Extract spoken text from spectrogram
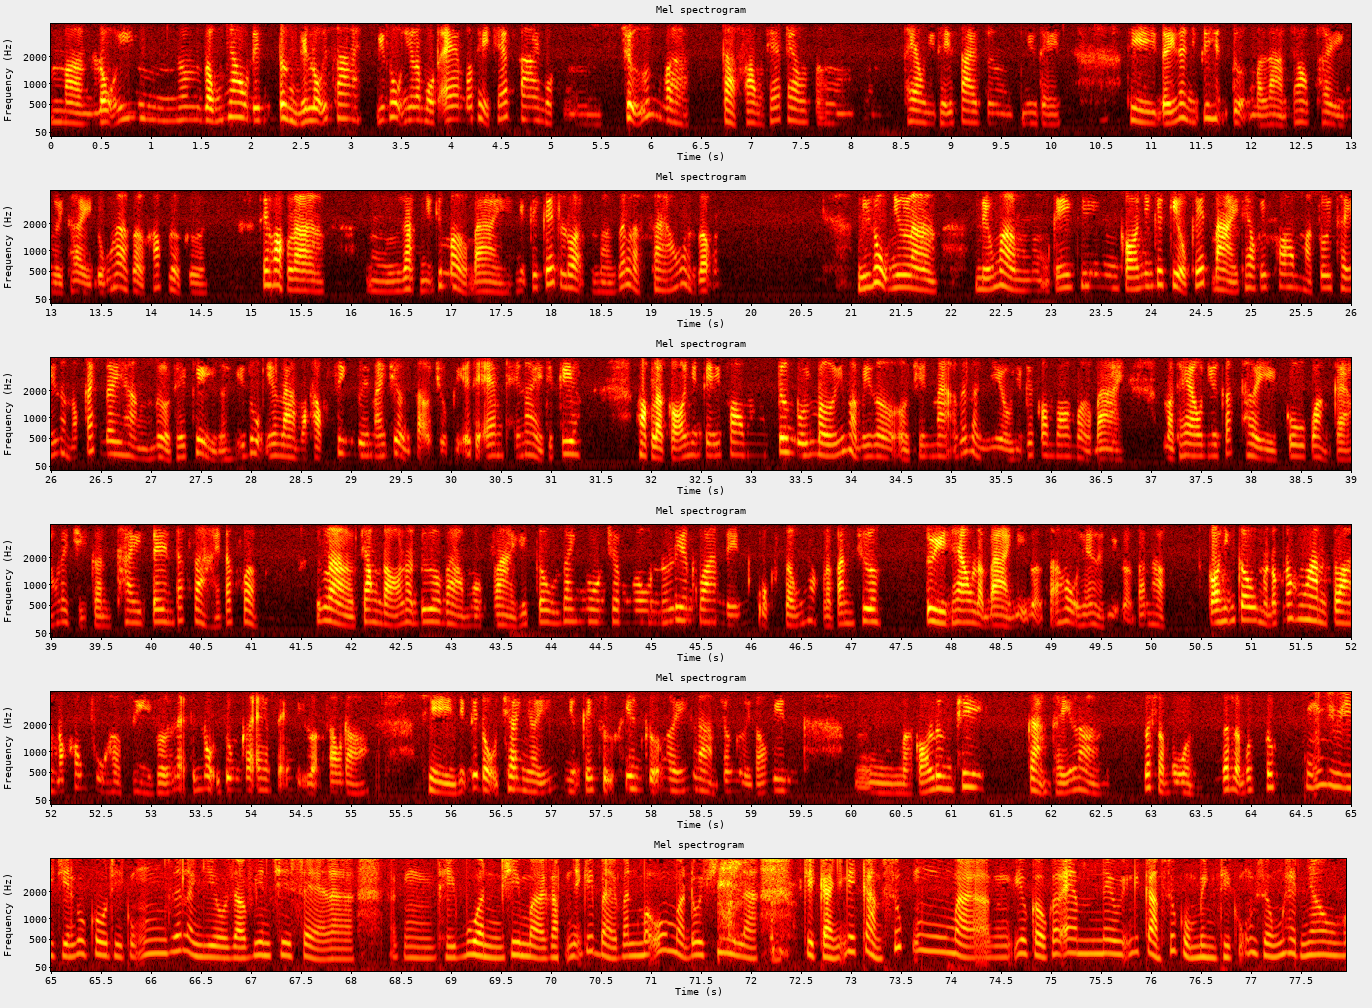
mà lỗi nó giống nhau đến từng cái lỗi sai. Ví dụ như là một em có thể chép sai một ừ, chữ và cả phòng chép theo ừ, theo như thế, sai như thế. Thì đấy là những cái hiện tượng mà làm cho thầy, người thầy đúng là dở khóc dở cười. Thế hoặc là ừ, gặp những cái mở bài, những cái kết luận mà rất là sáo và rỗng. Ví dụ như là nếu mà cái, cái có những cái kiểu kết bài theo cái form mà tôi thấy là nó cách đây hàng nửa thế kỷ rồi ví dụ như là một học sinh dưới mái trường xã hội chủ nghĩa thì em thế này thế kia hoặc là có những cái form tương đối mới mà bây giờ ở trên mạng rất là nhiều những cái combo mở bài mà theo như các thầy cô quảng cáo là chỉ cần thay tên tác giả hay tác phẩm. Tức là trong đó là đưa vào một vài cái câu danh ngôn châm ngôn nó liên quan đến cuộc sống hoặc là văn chương tùy theo là bài nghị luận xã hội hay là nghị luận văn học có những câu mà nó nó hoàn toàn nó không phù hợp gì với lại cái nội dung các em sẽ nghị luận sau đó. Thì những cái độ tranh ấy, những cái sự khiên cưỡng ấy làm cho người giáo viên mà có lương tri cảm thấy là rất là buồn, rất là bức xúc cũng như ý kiến của cô thì cũng rất là nhiều giáo viên chia sẻ là ừ, thấy buồn khi mà gặp những cái bài văn mẫu mà đôi khi là kể cả những cái cảm xúc mà yêu cầu các em nêu những cái cảm xúc của mình thì cũng giống hệt nhau.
